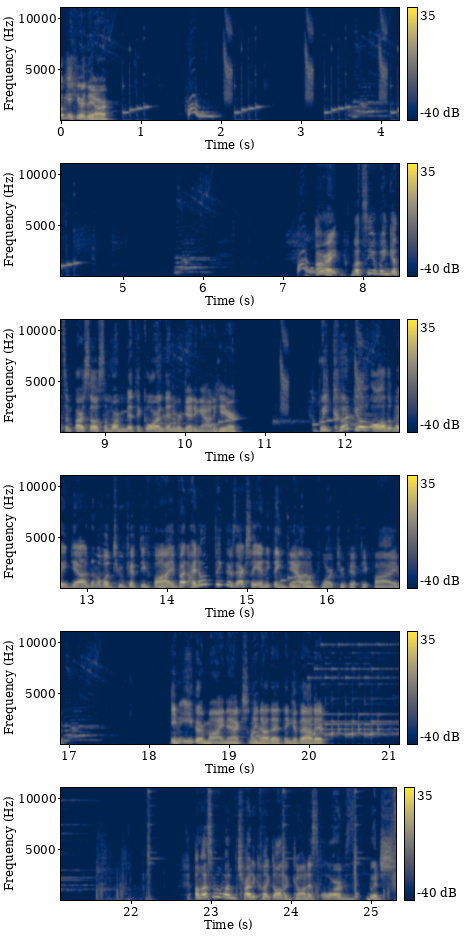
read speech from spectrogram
Okay, here they are. Alright, let's see if we can get some ourselves some more mythic ore and then we're getting out of here. We could go all the way down to level 255, but I don't think there's actually anything down on floor 255. In either mine, actually, now that I think about it. Unless we want to try to collect all the goddess orbs, which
